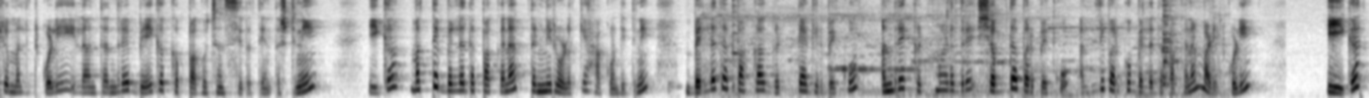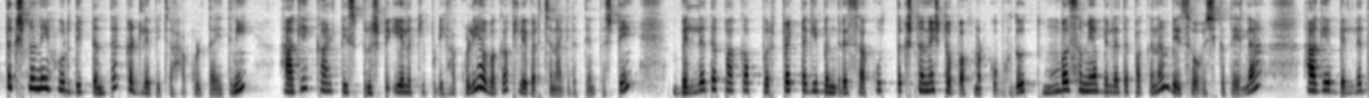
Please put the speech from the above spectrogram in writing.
ಫ್ಲೇಮಲ್ಲಿ ಇಟ್ಕೊಳ್ಳಿ. ಇಲ್ಲಾಂತಂದರೆ ಬೇಗ ಕಪ್ಪಾಗೋ ಚಾನ್ಸ್ ಇರುತ್ತೆ ಅಂತಷ್ಟೇ ಈಗ ಮತ್ತೆ ಬೆಲ್ಲದ ಪಾಕನ ತಣ್ಣೀರೊಳಕ್ಕೆ ಹಾಕ್ಕೊಂಡಿದ್ದೀನಿ ಬೆಲ್ಲದ ಪಾಕ ಗಟ್ಟಿಯಾಗಿರಬೇಕು. ಅಂದರೆ ಕಟ್ ಮಾಡಿದ್ರೆ ಶಬ್ದ ಬರಬೇಕು. ಅಲ್ಲಿವರೆಗೂ ಬೆಲ್ಲದ ಪಾಕನ ಮಾಡಿಟ್ಕೊಳ್ಳಿ. ಈಗ ತಕ್ಷಣನೇ ಹುರಿದಿಟ್ಟಂಥ ಕಡಲೆ ಬೀಜ ಹಾಕ್ಕೊಳ್ತಾ ಇದ್ದೀನಿ. ಹಾಗೆ ಕಾಲು ಟೀ ಸ್ಪೂನಷ್ಟು ಏಲಕ್ಕಿ ಪುಡಿ ಹಾಕ್ಕೊಳ್ಳಿ ಆವಾಗ ಫ್ಲೇವರ್ ಚೆನ್ನಾಗಿರುತ್ತೆ ಅಂತಷ್ಟೇ. ಬೆಲ್ಲದ ಪಾಕ ಪರ್ಫೆಕ್ಟಾಗಿ ಬಂದರೆ ಸಾಕು. ತಕ್ಷಣವೇ ಸ್ಟವ್ ಆಫ್ ಮಾಡ್ಕೋಬಹುದು. ತುಂಬ ಸಮಯ ಬೆಲ್ಲದ ಪಾಕನ ಬೇಯಿಸೋ ಅವಶ್ಯಕತೆ ಇಲ್ಲ. ಹಾಗೆ ಬೆಲ್ಲದ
